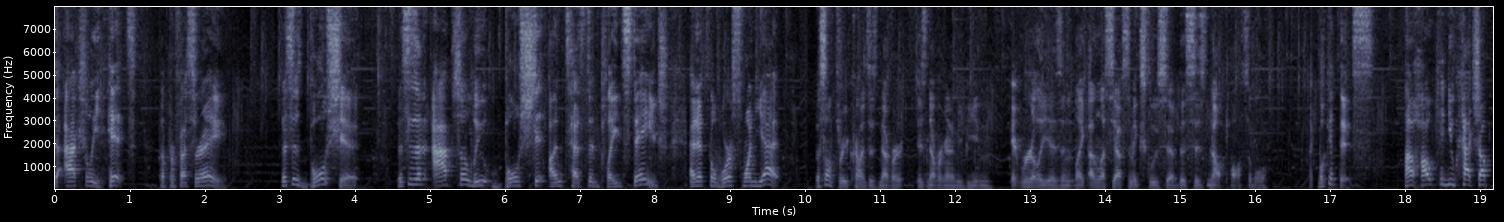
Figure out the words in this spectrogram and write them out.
to actually hit the Professor A. This is bullshit. This is an absolute bullshit untested played stage. And it's the worst one yet. This on Three Crowns is never is never gonna be beaten. It really isn't. Like, unless you have some exclusive, this is not possible. Like, look at this. How how can you catch up?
